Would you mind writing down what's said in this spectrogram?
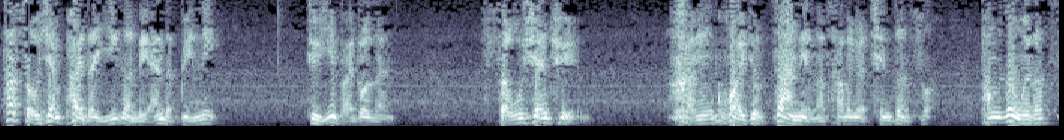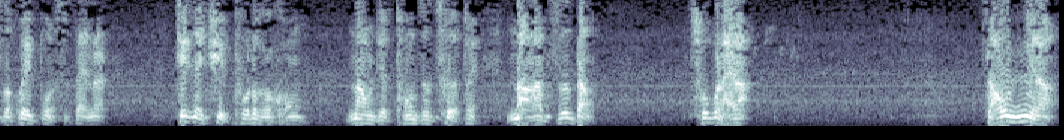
他首先派的一个连的兵力，就一百多人，首先去，很快就占领了他那个清政寺。他们认为他指挥部是在那儿，结果去扑了个空，那么就通知撤退。哪知道出不来了。遭遇了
